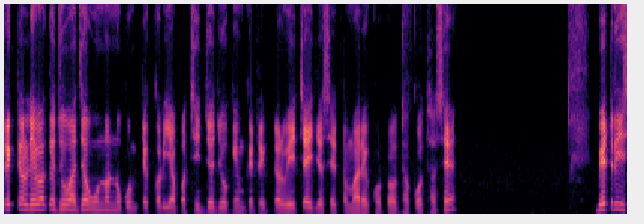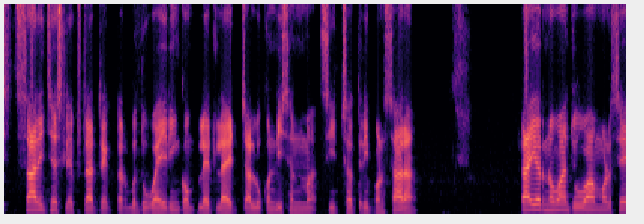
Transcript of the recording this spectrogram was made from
ટ્રેક્ટર લેવા કે જોવા જાવ ઓનરનો કોન્ટેક કર્યા પછી જ જજો. કેમ કે ટ્રેક્ટર વેચાઈ જશે, તમારે ખોટો ધક્કો થશે. બેટરી સારી છે સ્લેપસ્ટાર ટ્રેક્ટર, બધું વાયરિંગ કમ્પ્લેટ લાઇટ ચાલુ કન્ડિશનમાં સીટ છત્રી પણ સારા. ટાયર નવા જોવા મળશે,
